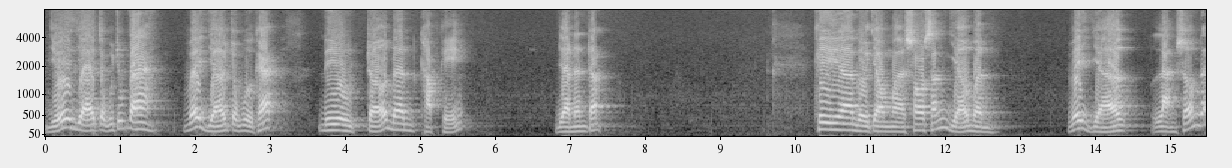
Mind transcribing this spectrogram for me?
giữa vợ chồng của chúng ta với vợ chồng người khác đều trở nên khập khiển và nên tránh. Khi à, người chồng mà so sánh vợ mình với vợ làng sớm đó,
